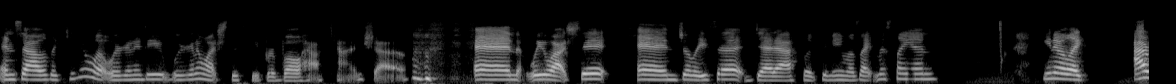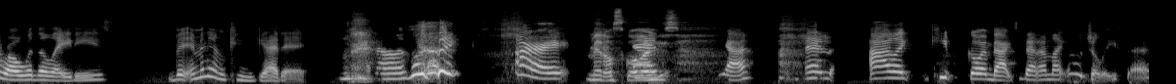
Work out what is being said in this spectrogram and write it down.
And so I was like, you know what we're gonna do? We're gonna watch the Super Bowl halftime show. and we watched it and Jaleesa dead ass looked at me and was like, Miss Lan, you know, like I roll with the ladies, but Eminem can get it. And I was like, all right. Middle schoolers. Yeah. And I like keep going back to that. I'm like, oh, Jaleesa.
